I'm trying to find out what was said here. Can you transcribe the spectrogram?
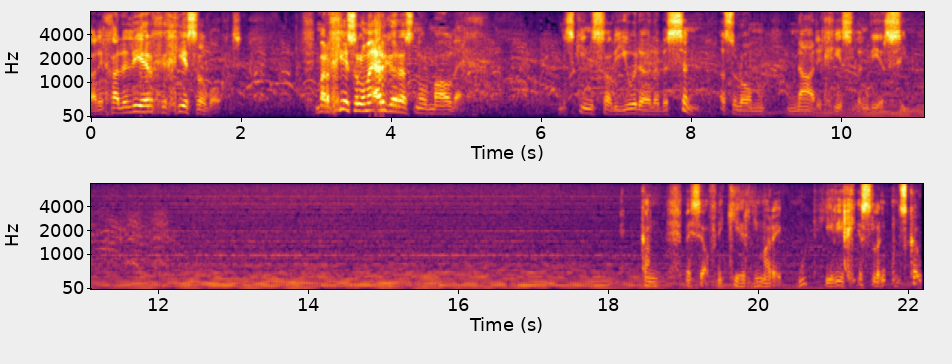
Laat die Galileer gegeesel word. Maar geesel hom erger as normaalweg. Miskien sal die Jode hulle besin as hulle hom na die geeseling weer sien. Kan myself nie keer nie, maar ek moet hierdie geesteling aanskou.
